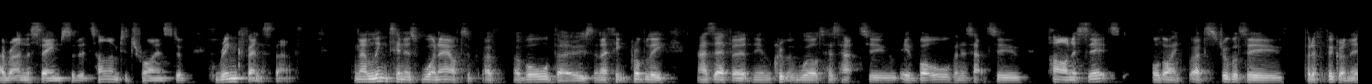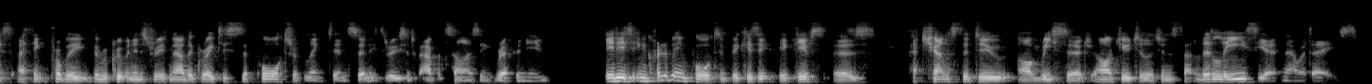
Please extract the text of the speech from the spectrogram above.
around the same sort of time to try and sort of ring fence that. Now, LinkedIn has won out of, of, of all those. And I think probably as ever, the recruitment world has had to evolve and has had to harness it. Although I, I'd struggle to put a figure on this, I think probably the recruitment industry is now the greatest supporter of LinkedIn, certainly through sort of advertising revenue it is incredibly important because it, it gives us a chance to do our research, our due diligence that little easier nowadays.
